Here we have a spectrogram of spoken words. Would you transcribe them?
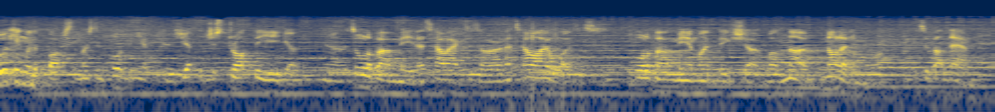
working with a box, the most important thing you have to do is you have to just drop the ego. You know, it's all about me. That's how actors are, and that's how I was. It's all about me and my big show. Well, no, not anymore. It's about them.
